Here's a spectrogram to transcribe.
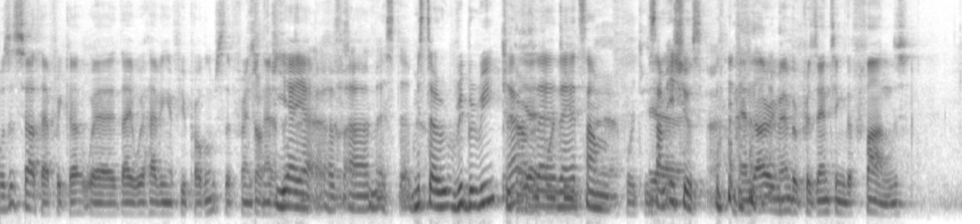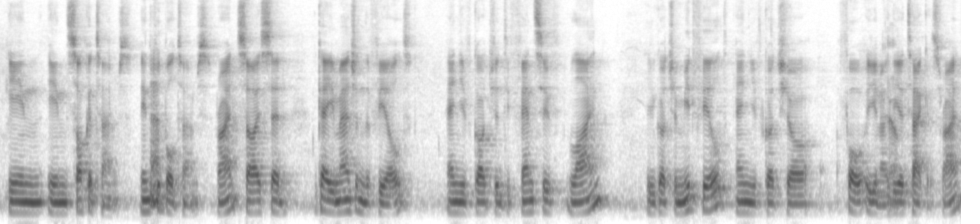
was it South Africa where they were having a few problems? The French South national. Yeah, yeah. Of, um, Mr. Mr. Ribéry. Yeah, they, they, had some yeah, some issues. and I remember presenting the fund in in soccer terms, in football terms, right? So I said, okay, imagine the field, and you've got your defensive line, you've got your midfield, and you've got your for you know the attackers, right?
